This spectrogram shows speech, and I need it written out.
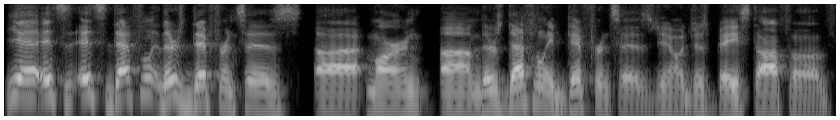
Yeah, it's it's definitely there's differences, uh, Martin. Um, there's definitely differences, you know, just based off of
